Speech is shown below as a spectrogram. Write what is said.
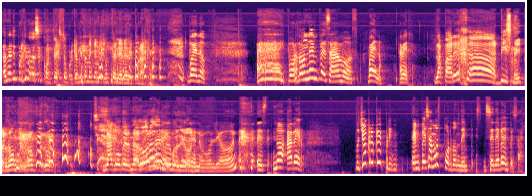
Anari, ¿por qué no das el contexto? Porque a mí también ya me dio un telele de coraje. Bueno, ay, ¿por dónde empezamos? Bueno, a ver, La pareja Disney, perdón, perdón, perdón. Sí, la gobernadora de Nuevo De León. Nuevo León. Este, no, a ver, pues yo creo que empezamos por donde empe- se debe de empezar.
